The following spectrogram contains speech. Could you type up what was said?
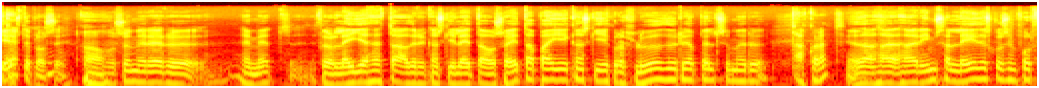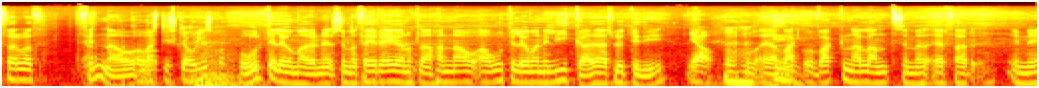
geimstuplássi Já. og sumir eru einmitt þurfa að leia þetta, aðrir kannski leita á sveitabæi, kannski í einhverja hlöður jafnvel sem eru, Akkurat. eða það, það er ímsa leiði sko sem fólk þarf að finna og, og, í skjóli sko. og útilegumadurinn sem að þeir eiga náttúrulega hann á, á útilegumanni líka eða hlutið í Já. og- eða vag, og vagnaland sem er, er þar inni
